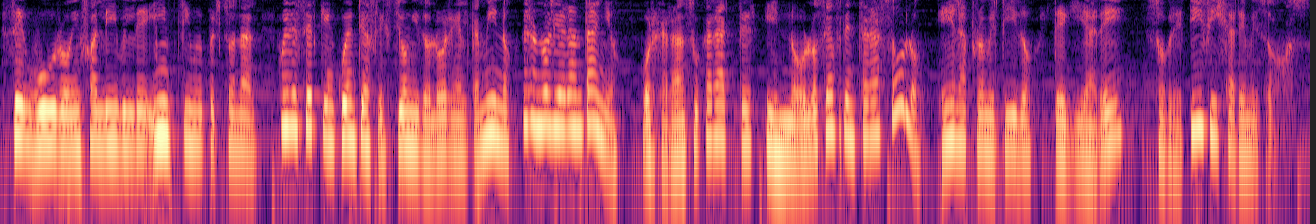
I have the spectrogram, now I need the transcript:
seguro, infalible, íntimo y personal. Puede ser que encuentre aflicción y dolor en el camino, pero no le harán daño forjarán su carácter y no los enfrentará solo. Él ha prometido, te guiaré, sobre ti fijaré mis ojos.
